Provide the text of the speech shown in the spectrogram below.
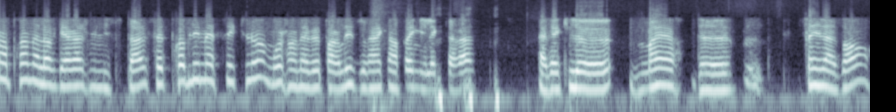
en prendre à leur garage municipal. Cette problématique-là, moi, j'en avais parlé durant la campagne électorale avec le maire de Saint-Lazare.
